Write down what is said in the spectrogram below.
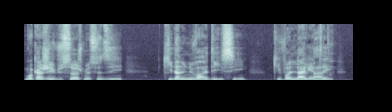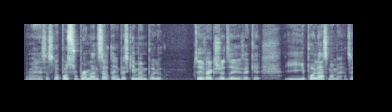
moi, quand j'ai vu ça, je me suis dit, qui dans l'univers DC qui va l'arrêter? Ben, ça sera pas Superman certain parce qu'il est même pas là. Tu sais, fait que je veux dire, fait que, il est pas là en ce moment. ça,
